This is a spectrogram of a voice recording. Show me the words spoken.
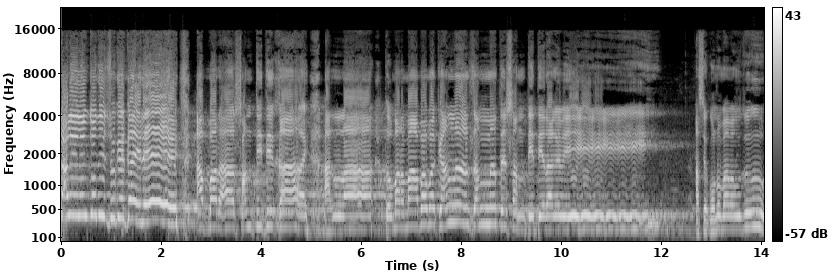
তালিম যদি সুখে খাই রে, আব্বারা শান্তিতে খায়। আল্লাহ, তোমার মা বাবাকে আল্লাহ জান্নাতে শান্তিতে রাখবে। আছে কোনো বাবা হুজুর?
